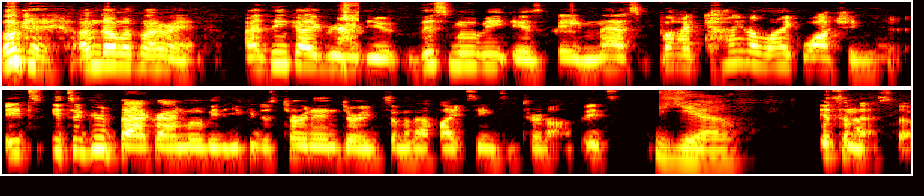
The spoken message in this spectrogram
Okay, I'm done with my rant. I think I agree with you. This movie is a mess, but I kind of like watching it. It's it's a good background movie that you can just turn in during some of that fight scenes and turn off. It's yeah, it's a mess though.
